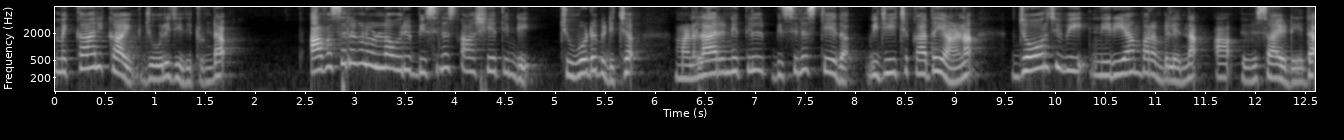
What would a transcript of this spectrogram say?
മെക്കാനിക്കായും ജോലി ചെയ്തിട്ടുണ്ട്. അവസരങ്ങളുള്ള ഒരു ബിസിനസ് ആശയത്തിന്റെ ചുവട് പിടിച്ച് മണലാരണ്യത്തിൽ ബിസിനസ് ചെയ്ത് വിജയിച്ച കഥയാണ് ജോർജ് വി. നിരിയാമ്പറമ്പിൽ എന്ന ആ വ്യവസായിയുടേത്.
